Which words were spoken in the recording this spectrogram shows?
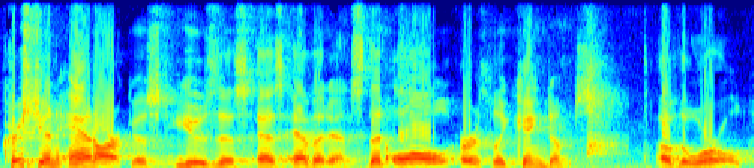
Christian anarchists use this as evidence that all earthly kingdoms of the world,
